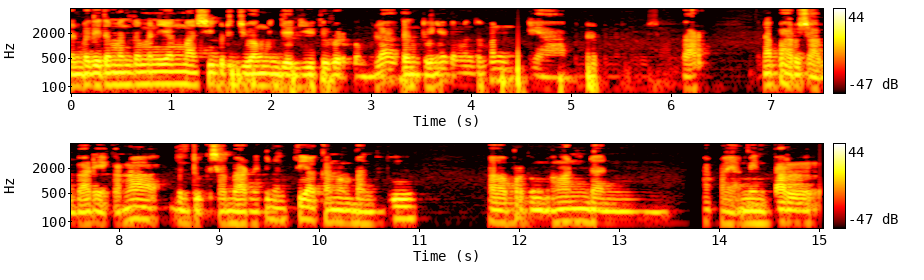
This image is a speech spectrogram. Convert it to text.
Dan bagi teman-teman yang masih berjuang menjadi youtuber pemula tentunya teman-teman ya benar-benar harus sabar. Kenapa harus sabar ya? Karena bentuk kesabaran itu nanti akan membantu uh, perkembangan dan apa ya mental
